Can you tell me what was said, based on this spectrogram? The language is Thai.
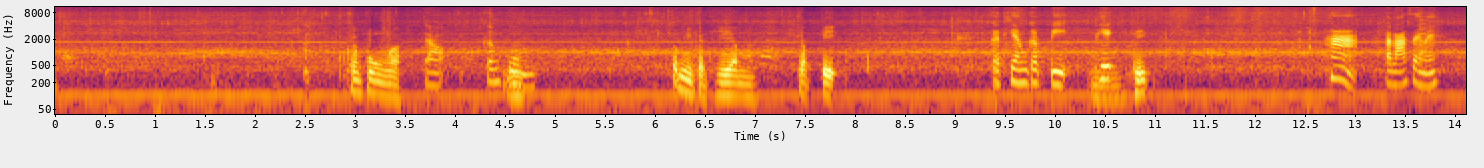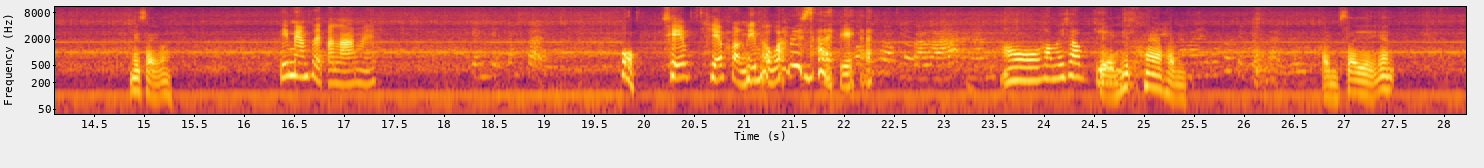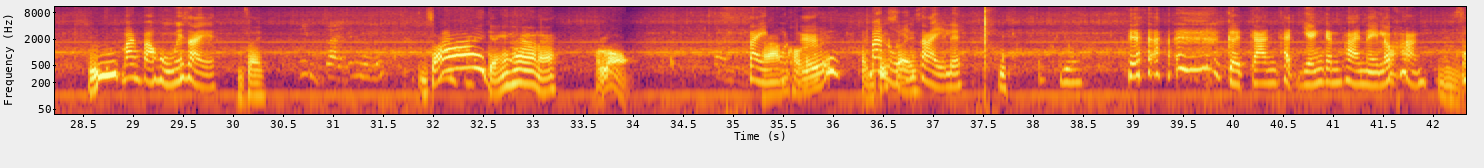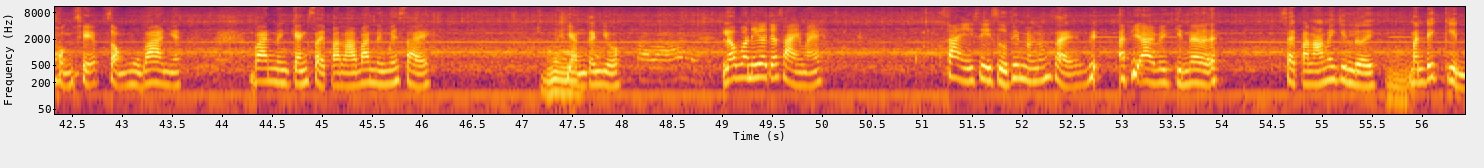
เครื่องปรุงเหรอเจ้าเครื่องปรุง ก็มีกระเทียมกะปิกระเทียมกะปิพริกพริกห้าปลาร้าใส่ไหมไม่ใส่บ้างพี่แมมใส่ปลาร้าไหมโอ้เชฟเชฟฝั่งนี้บอกว่าไม่ใส่อ๋ อเขาไม่ชอบแกกิน งเห็ดห้าพันพันใส่อย่างนั้นอื้อบ้านปลาหงไม่ใส่ใส่ใส่แกงเห็ดห้านะเขาหลอกใส่ตามหมดเขาเลนะยใครบ้านหนูไม่ยังใส่เลย ยุง เกิดการขัดแย้งกันภายในระหว่างอืมสองเชฟสองหมู่บ้านไงบ้านหนึ่งแกงใส่ปลาร้าบ้านหนึ่งไม่ใส่ไม่เถียงกันอยู่ แล้ววันนี้เราจะใส่ไหมใส่สี่สูตรพี่แมมต้องใส่พี่อะพี่อายไปกินได้เลย ใส่ปลาร้าไม่กินเลย อืม มันได้กลิ่น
